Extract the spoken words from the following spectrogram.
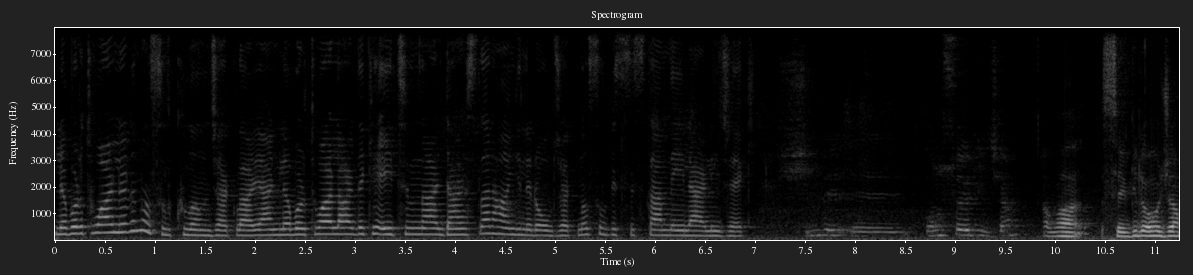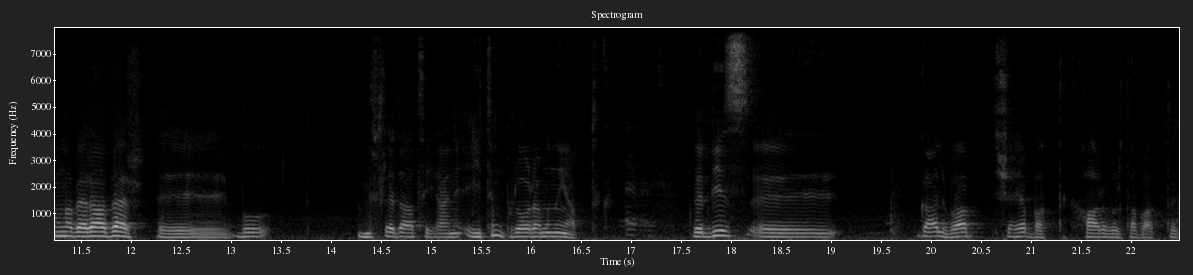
laboratuvarları nasıl kullanacaklar? Yani laboratuvarlardaki eğitimler, dersler hangileri olacak? Nasıl bir sistemde ilerleyecek? Şimdi e, onu söyleyeceğim. Ama sevgili hocamla beraber e, bu müfredatı yani eğitim programını yaptık. Evet. Ve biz e, galiba şeye baktık, Harvard'a baktık,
